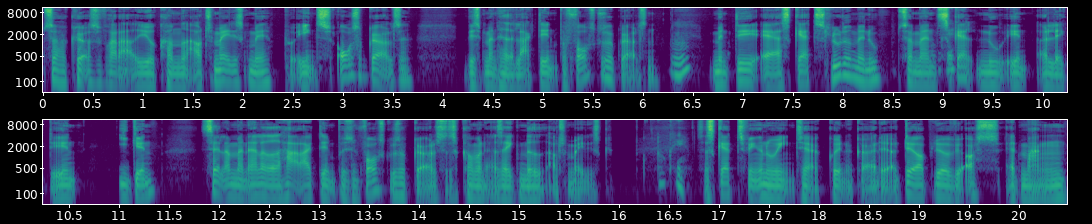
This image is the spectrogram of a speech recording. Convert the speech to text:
så har kørselsfradraget jo kommet automatisk med på ens årsopgørelse, hvis man havde lagt det ind på forskudsopgørelsen. Mm. Men det er skat sluttet med nu, så man okay. skal nu ind og lægge det ind igen. Selvom man allerede har lagt det ind på sin forskudsopgørelse, så kommer det altså ikke med automatisk. Okay. Så skat tvinger nu en til at gå ind og gøre det, og det oplever vi også, at mange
